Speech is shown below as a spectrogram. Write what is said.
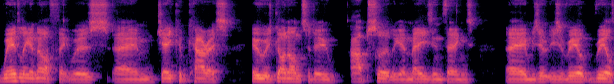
weirdly enough, it was um, Jacob Karras, who has gone on to do absolutely amazing things. Um, he's, a, he's a real, real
